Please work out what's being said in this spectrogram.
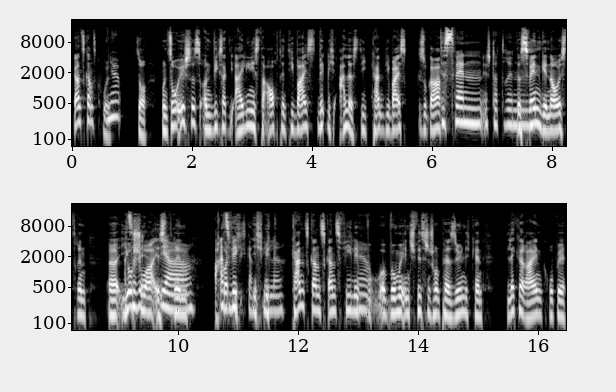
Ganz, ganz cool. Ja. So, und so ist es. Und wie gesagt, die Eileen ist da auch drin. Die weiß wirklich alles. Die kann, die weiß sogar, Der Sven ist da drin. der Sven genau ist drin. Äh, Joshua ist ja. drin. Ach Also Gott, wirklich ich, ganz ich, viele. Ganz, ganz, ganz viele, Ja. wo, wo wir inzwischen schon persönlich kennen. Leckereiengruppe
